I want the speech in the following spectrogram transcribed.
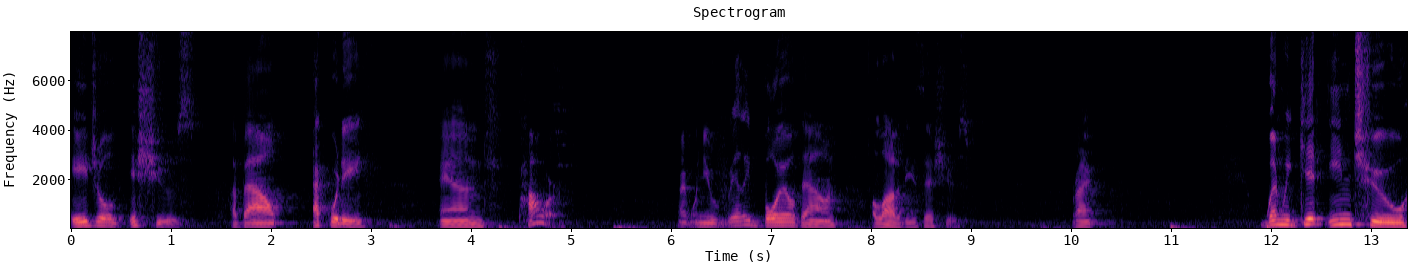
age old issues about equity and power, right? When you really boil down a lot of these issues, right? When we get into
